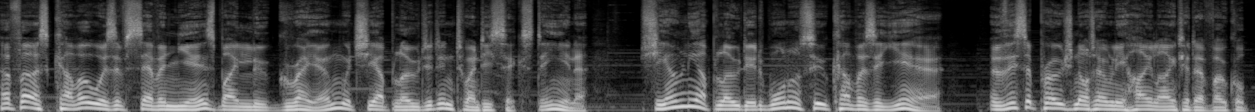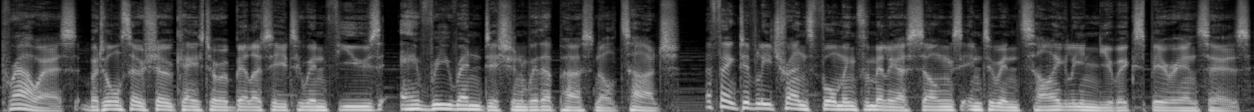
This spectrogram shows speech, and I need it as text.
Her first cover was of Seven Years by Lukas Graham, which she uploaded in 2016. She only uploaded one or two covers a year. This approach not only highlighted her vocal prowess, but also showcased her ability to infuse every rendition with a personal touch, effectively transforming familiar songs into entirely new experiences.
